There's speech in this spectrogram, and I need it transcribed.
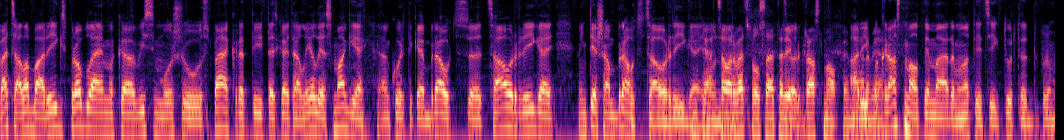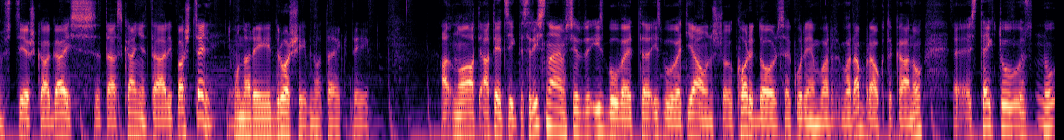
vecā labā Rīgas problēma, ka visi mūsu spēkrati, tā skaitā lielie smagie, kuri tikai brauc eh, cauri Rīgai, viņi tiešām brauc cauri Rīgai. Jā, un, cauri vecpilsētu arī caur, pa krastmalu, piemēram. Arī pa krastmalu, piemēram, un attiecīgi tur, tad, protams, cieši kā gaisa, tā skaņa, tā arī paši ceļi. Un arī drošība noteikti. No, attiecīgi, tas risinājums ir izbūvēt, izbūvēt jaunus koridorus, ar kuriem var, var apbraukt. Kā, nu, es teiktu, nu,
